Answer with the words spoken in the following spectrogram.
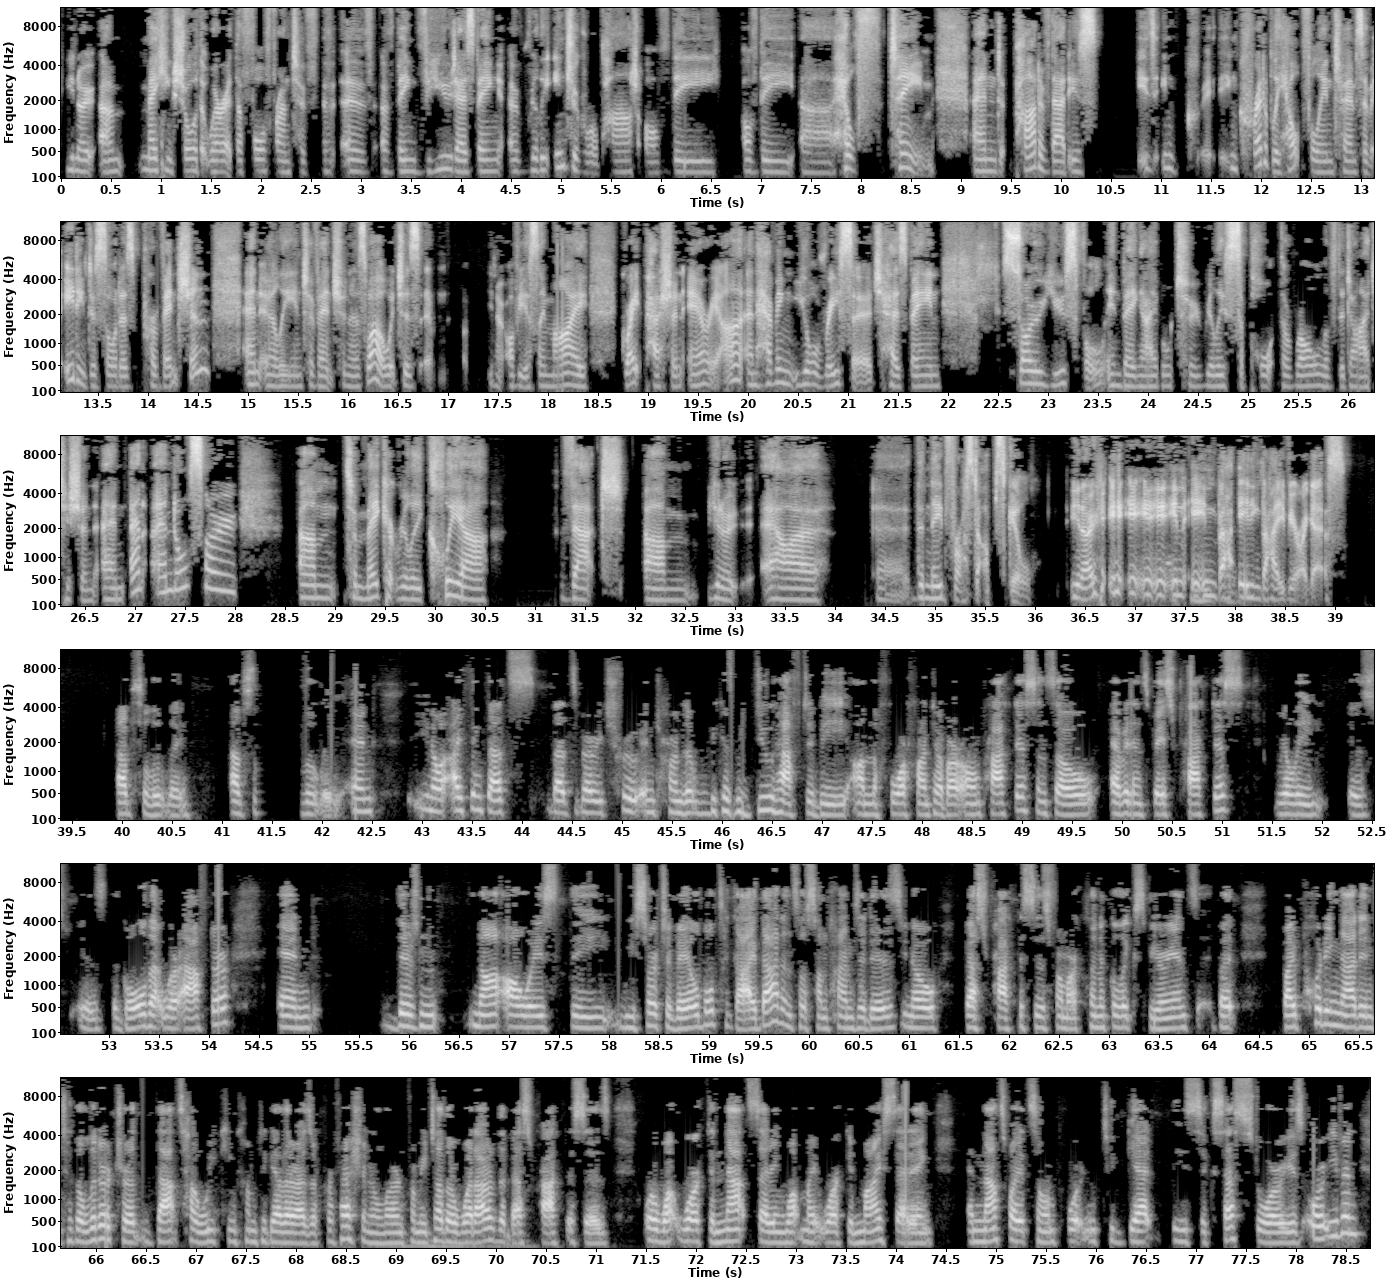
you know, um, making sure that we're at the forefront of, of, of being viewed as being a really integral part of the of the uh, health team, and part of that is is inc- incredibly helpful in terms of eating disorders prevention and early intervention as well, which is you know, obviously my great passion area and having your research has been so useful in being able to really support the role of the dietitian and, and, and also um, to make it really clear that, um, you know, our, uh, the need for us to upskill, you know, in, in, in, in eating behavior, I guess. Absolutely. Absolutely. And you know, I think that's that's very true in terms of because we do have to be on the forefront of our own practice, and so evidence-based practice really is is the goal that we're after, and there's n- not always the research available to guide that, and so sometimes it is, you know, best practices from our clinical experience, but by putting that into the literature, that's how we can come together as a profession and learn from each other what are the best practices or what worked in that setting, what might work in my setting. And that's why it's so important to get these success stories or even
